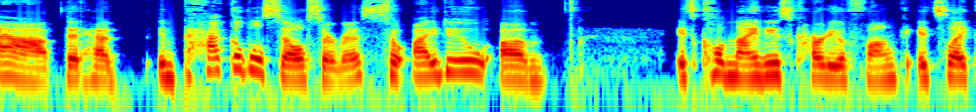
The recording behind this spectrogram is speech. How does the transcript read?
app that had impeccable cell service. So I do, um, it's called 90s cardio funk. It's like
